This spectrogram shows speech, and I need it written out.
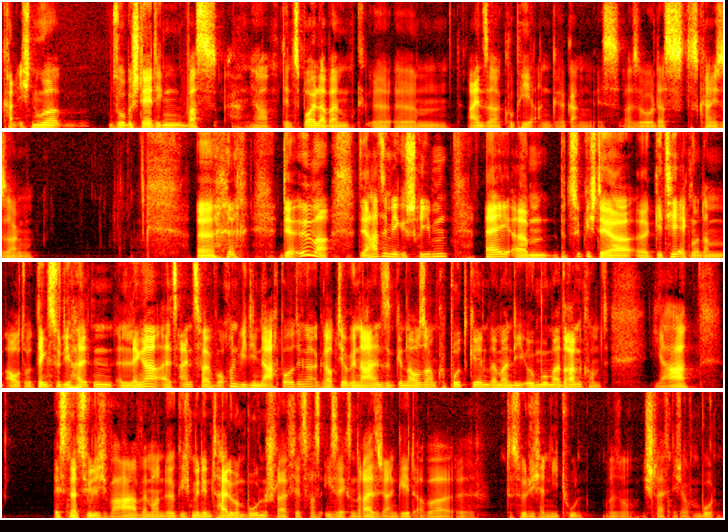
kann ich nur so bestätigen, was ja, den Spoiler beim äh, ähm, 1er Coupé angegangen ist. Also das, das kann ich sagen. Äh, der Ömer, der hatte mir geschrieben, ey, ähm, bezüglich der äh, GT-Ecken unterm Auto, denkst du, die halten länger als ein, zwei Wochen wie die Nachbaudinger? Glaubt, die Originalen sind genauso am kaputt gehen, wenn man die irgendwo mal drankommt? Ja, ist natürlich wahr, wenn man wirklich mit dem Teil über den Boden schleift, jetzt was i36 angeht, aber äh, das würde ich ja nie tun. Also ich schleife nicht auf den Boden.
